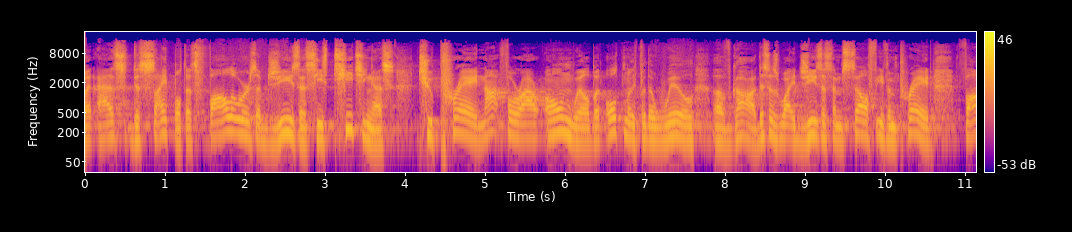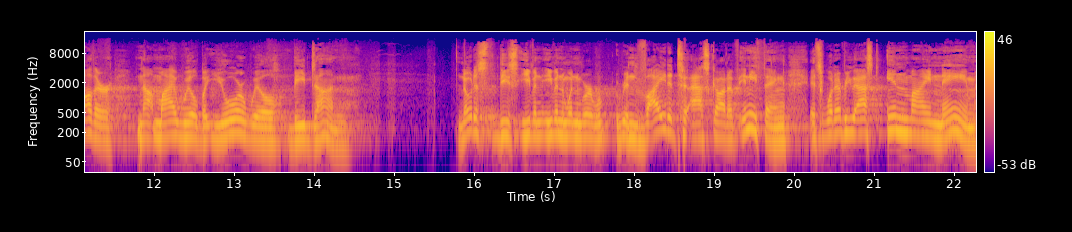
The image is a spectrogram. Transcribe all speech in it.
But as disciples, as followers of Jesus, he's teaching us to pray not for our own will, but ultimately for the will of God. This is why Jesus himself even prayed, Father, not my will, but your will be done. Notice these, even, even when we're invited to ask God of anything, it's whatever you ask in my name.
